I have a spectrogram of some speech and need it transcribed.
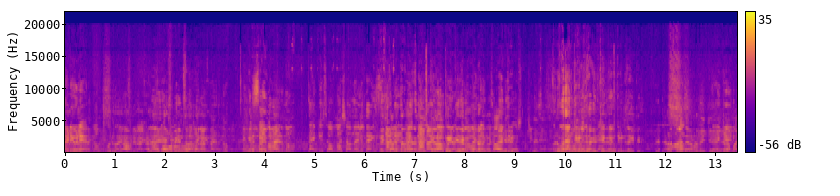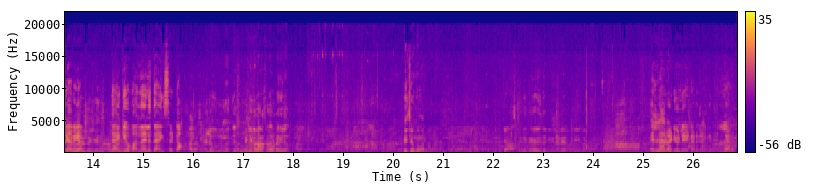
അടിപൊളിയായിരുന്നു. സൂപ്പറായിരുന്നു താങ്ക് യു സോ മച്ച് ഒന്നാലും താങ്ക്സ് ഒരു അഞ്ച് മിനിറ്റ് സഹകരിച്ചു? അഞ്ച് മിനിറ്റ് സഹകരിച്ചു? ഞങ്ങൾ ഇത്രയും നേരം ഇവിടെ വെയിറ്റ് താങ്ക് യു എനിക്കറിയാം. താങ്ക് യു വന്നതിന് താങ്ക്സ് കേട്ടോ അല്ല ഒന്ന് ചേച്ചി ഒന്ന് ആ, എല്ലാവരും അടിപൊളിയായിട്ടാണ് കളിക്കുന്നത് എല്ലാവരും.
